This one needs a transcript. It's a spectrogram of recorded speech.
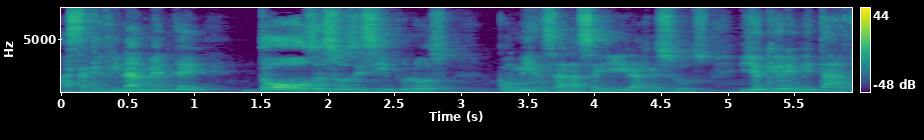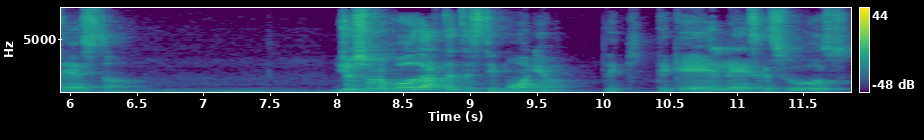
Hasta que finalmente dos de sus discípulos comienzan a seguir a Jesús. Y yo quiero invitarte a esto. Yo solo puedo darte testimonio de, de que Él es Jesús.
